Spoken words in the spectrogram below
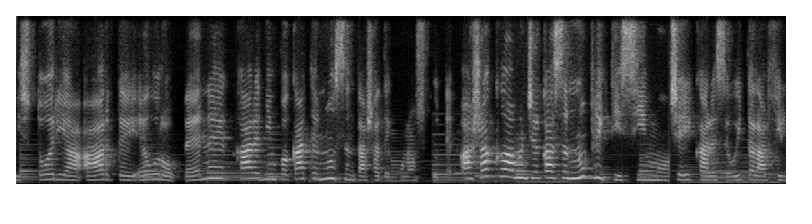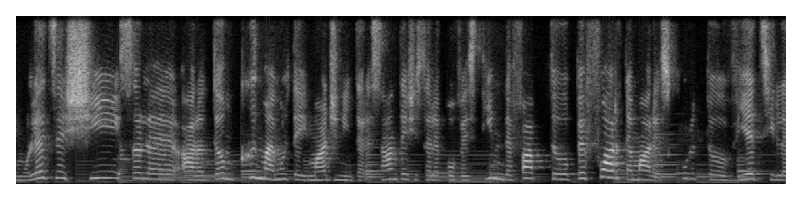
istoria artei europene, care din păcate nu sunt așa de cunoscute. Așa că am încercat să nu plictisim cei care se uită la filmulețe și să le arătăm cât mai multe imagini interesante și să le povestim, de fapt, pe foarte mare scurt, viețile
